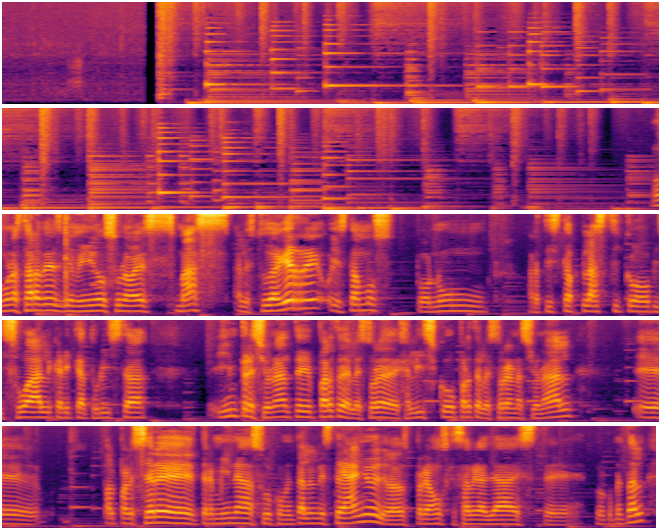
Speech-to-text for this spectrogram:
Buenas tardes, bienvenidos una vez más al Estudio Aguerre. Hoy estamos con un artista plástico, visual, caricaturista impresionante, parte de la historia de Jalisco, parte de la historia nacional. Eh, al parecer eh, termina su documental en este año esperamos que salga ya este documental.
